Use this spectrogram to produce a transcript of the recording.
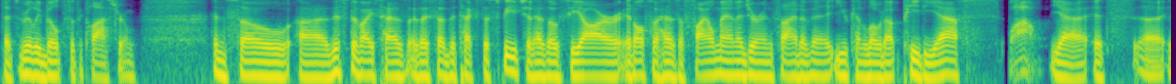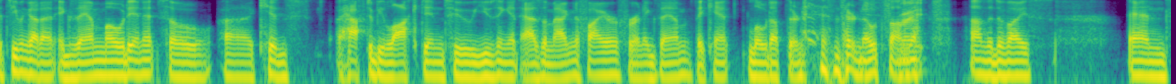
that's really built for the classroom. And so uh, this device has, as I said, the text to speech. It has OCR. It also has a file manager inside of it. You can load up PDFs. Wow. Yeah, it's uh, it's even got an exam mode in it, so uh, kids have to be locked into using it as a magnifier for an exam. They can't load up their their notes on right. the on the device. And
